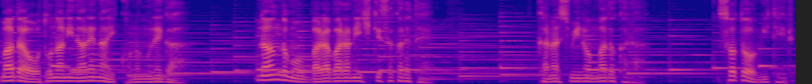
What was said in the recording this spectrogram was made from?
まだ大人になれないこの胸が何度もバラバラに引き裂かれて悲しみの窓から外を見ている。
